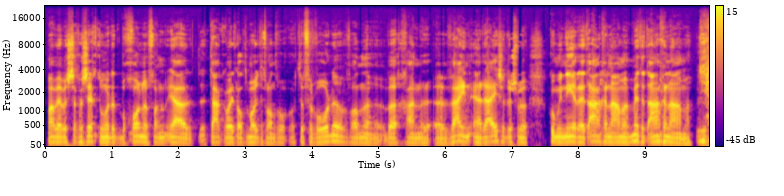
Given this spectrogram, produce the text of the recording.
Maar we hebben ze gezegd toen we dat begonnen van ja, de taken weet altijd mooi te, te verwoorden. Van we gaan wijn en reizen. Dus we combineren het aangename met het aangename. Ja.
